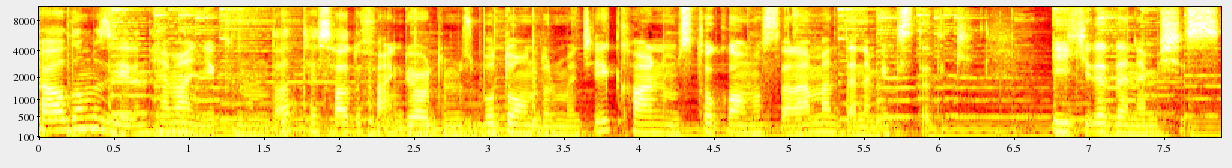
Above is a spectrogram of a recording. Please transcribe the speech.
Kaldığımız yerin hemen yakınında tesadüfen gördüğümüz bu dondurmacıyı karnımız tok olmasına rağmen denemek istedik. İyi ki de denemişiz.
